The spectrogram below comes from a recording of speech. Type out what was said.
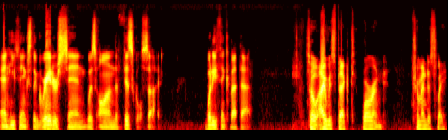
and he thinks the greater sin was on the fiscal side. What do you think about that? So I respect Warren tremendously,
